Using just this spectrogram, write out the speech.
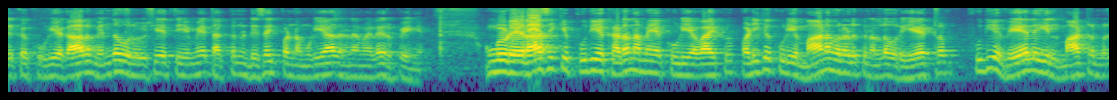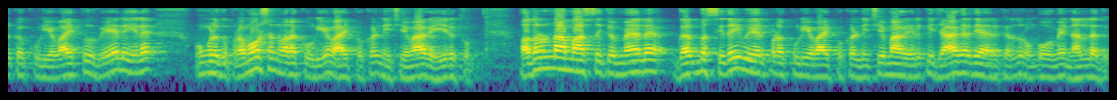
இருக்கக்கூடிய காலம். எந்த ஒரு விஷயத்தையுமே டக்குன்னு டிசைட் பண்ண முடியாத நிலைமையில் இருப்பீங்க. உங்களுடைய ராசிக்கு புதிய கடன் அமையக்கூடிய வாய்ப்பு படிக்கக்கூடிய மாணவர்களுக்கு நல்ல ஒரு ஏற்றம் புதிய வேலையில் மாற்றம் இருக்கக்கூடிய வாய்ப்பு வேலையில் உங்களுக்கு ப்ரமோஷன் வரக்கூடிய வாய்ப்புகள் நிச்சயமாக இருக்கும். பதினொன்றாம் மாதத்துக்கு மேலே கர்ப்ப சிதைவு ஏற்படக்கூடிய வாய்ப்புகள் நிச்சயமாக இருக்குது ஜாகிரதையாக இருக்கிறது ரொம்பவுமே நல்லது.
